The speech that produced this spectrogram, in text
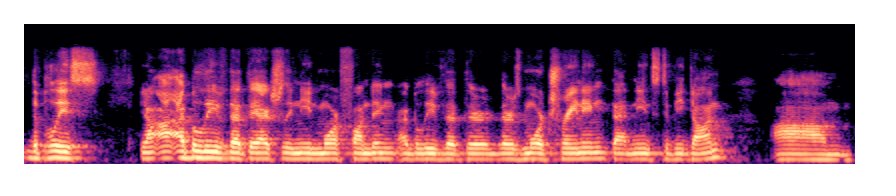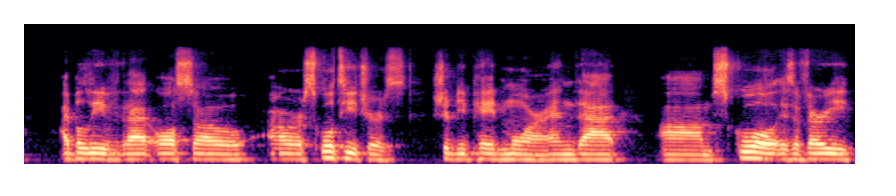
the police you know I, I, believe that they actually need more funding. I believe that there there's more training that needs to be done. Um, i believe that also our school teachers should be paid more and that um, school is a very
